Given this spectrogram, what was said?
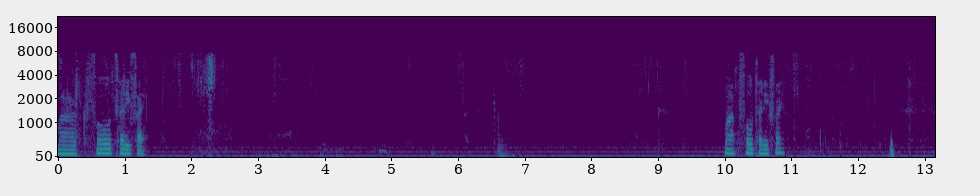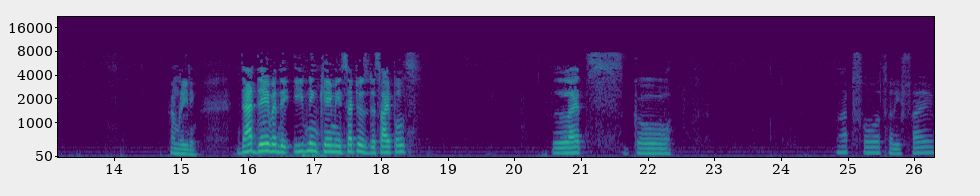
Mark four thirty five. Mark four thirty five. I'm reading. That day when the evening came, he said to his disciples, Let's go. Mark 4:35.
